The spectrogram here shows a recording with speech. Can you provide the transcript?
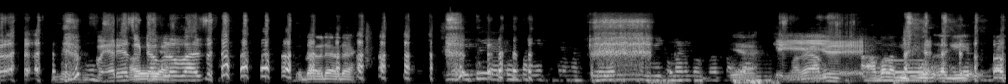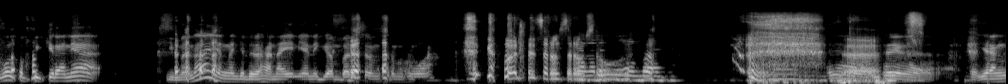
PR-nya oh, sudah iya. belum mas? udah, udah, udah itu ya tentang itu ya mas. Bapak ya makanya aku, aku lagi lagi aku kepikirannya gimana yang ya nih gambar serem-serem semua? Gambar serem-serem semua. saya, saya yang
